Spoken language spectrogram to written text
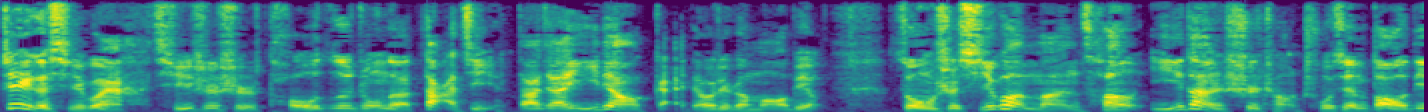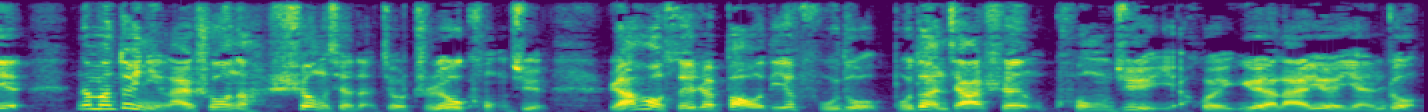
这个习惯呀，其实是投资中的大忌，大家一定要改掉这个毛病。总是习惯满仓，一旦市场出现暴跌，那么对你来说呢，剩下的就只有恐惧。然后随着暴跌幅度不断加深，恐惧也会越来越严重，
